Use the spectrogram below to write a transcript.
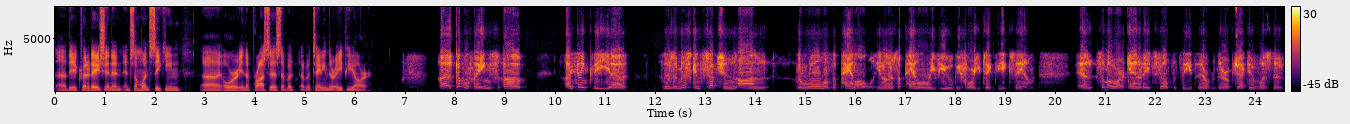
uh, the accreditation and, and someone seeking uh, or in the process of, a, of attaining their APR? Uh, a couple things. Uh, I think the there's a misconception on the role of the panel. You know, there's a panel review before you take the exam. And some of our candidates felt that the their their objective was to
